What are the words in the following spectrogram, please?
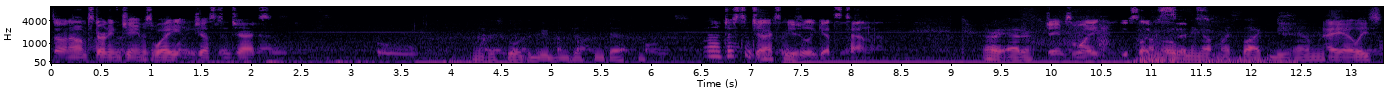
So now I'm starting James White and Justin Jackson. went to school with the dude named Justin Jackson. Uh, Justin Jackson usually gets 10. All right, Adder. James White gets like I'm 6. opening up my Slack DMs Hey, at least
